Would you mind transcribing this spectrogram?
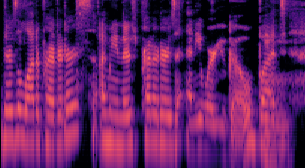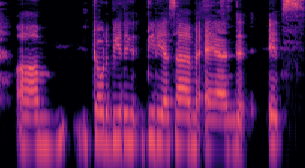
there's a lot of predators. I mean, there's predators anywhere you go, but Mhm. um, go to BD- BDSM and it's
